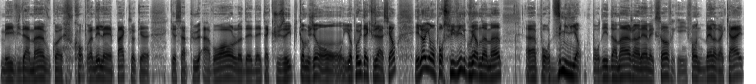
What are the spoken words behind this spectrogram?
Mais évidemment, vous, comprenez l'impact que, que ça a pu avoir d'être accusé. Puis comme je dis, il n'y a pas eu d'accusation. Et là, ils ont poursuivi le gouvernement euh, pour 10 millions pour des dommages en lien avec ça. Ils font une belle requête.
